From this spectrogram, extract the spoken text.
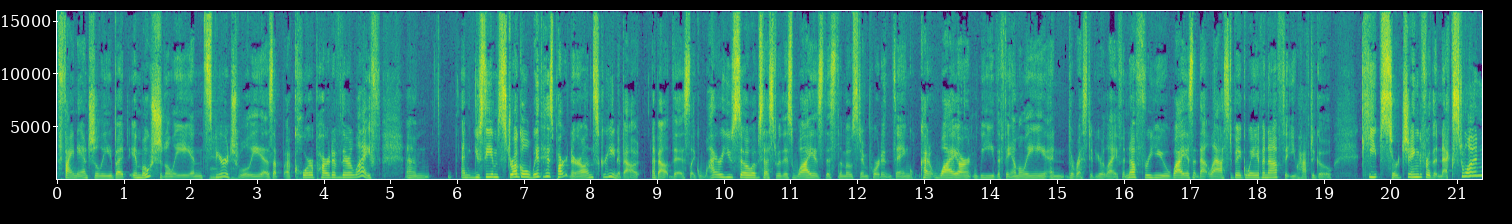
financially, but emotionally and spiritually as a, a core part of their life. Um, and you see him struggle with his partner on screen about about this. Like why are you so obsessed with this? Why is this the most important thing? Kind of why aren't we the family and the rest of your life enough for you? Why isn't that last big wave enough that you have to go keep searching for the next one?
